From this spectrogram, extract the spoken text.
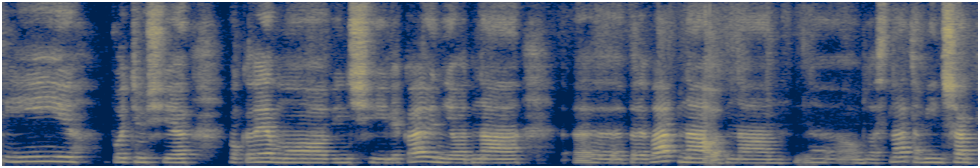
І потім ще окремо в іншій лікарні одна е, приватна, одна е, обласна, там інша.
